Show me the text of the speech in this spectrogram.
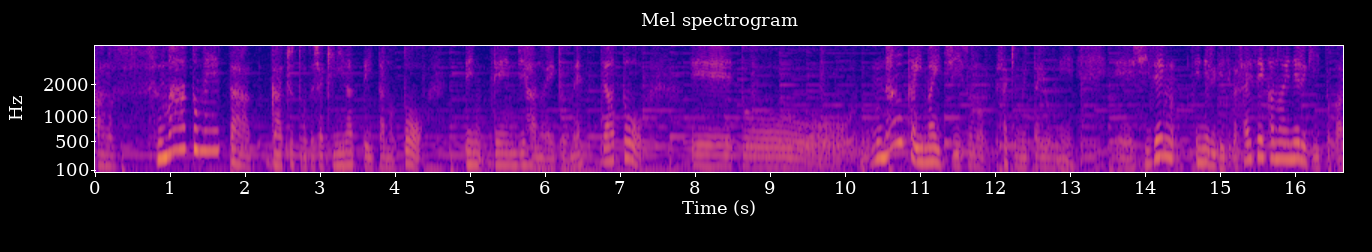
あのスマートメーターがちょっと私は気になっていたのと電磁波の影響ね。であとえっ、ー、となんかいまいちそのさっきも言ったように、えー、自然エネルギーというか再生可能エネルギーとか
